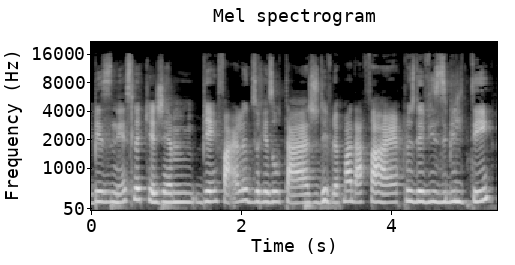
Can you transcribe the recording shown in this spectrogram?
business là, que j'aime bien faire, là, du réseautage, du développement d'affaires, plus de visibilité.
